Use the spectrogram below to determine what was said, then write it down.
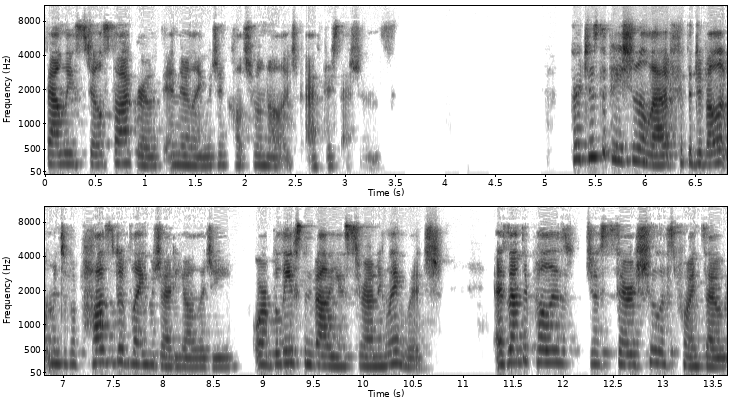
families still saw growth in their language and cultural knowledge after sessions. Participation allowed for the development of a positive language ideology, or beliefs and values surrounding language. As anthropologist Sarah Schulis points out,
